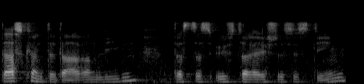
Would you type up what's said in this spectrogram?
Das könnte daran liegen, dass das österreichische System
